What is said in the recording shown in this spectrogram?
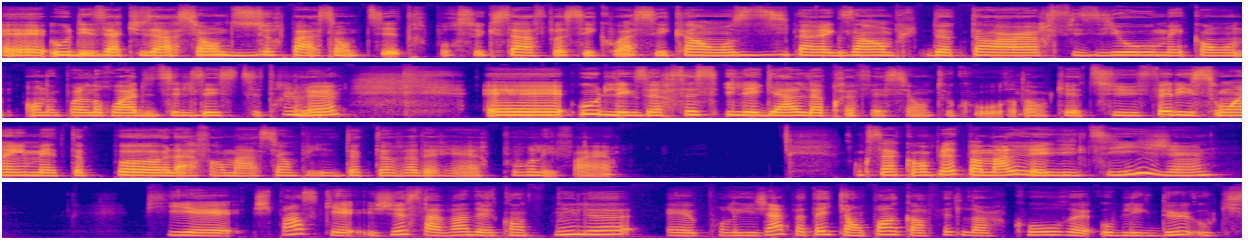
euh, ou des accusations d'usurpation de titre. Pour ceux qui savent pas c'est quoi, c'est quand on se dit, par exemple, docteur, physio, mais qu'on on n'a pas le droit d'utiliser ce titre-là. Euh, ou de l'exercice illégal de la profession tout court. Donc, euh, tu fais des soins, mais tu pas la formation puis le doctorat derrière pour les faire. Donc, ça complète pas mal le litige. Puis euh, je pense que juste avant de continuer, là, euh, pour les gens peut-être qui n'ont pas encore fait leur cours euh, oblique 2 ou qui,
